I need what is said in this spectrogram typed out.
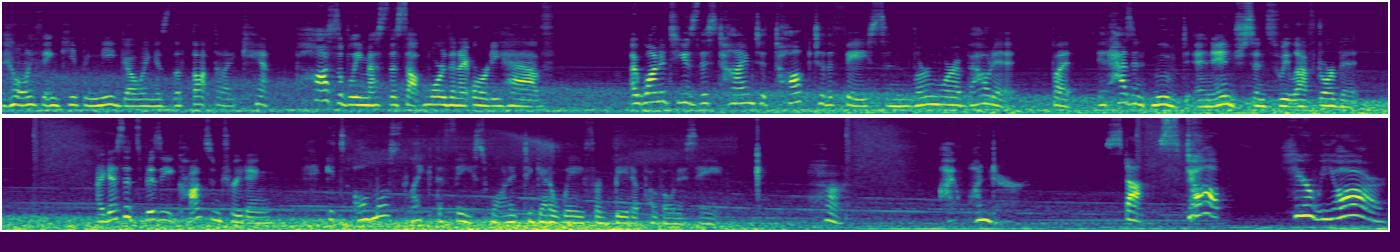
the only thing keeping me going is the thought that I can't possibly mess this up more than I already have. I wanted to use this time to talk to the face and learn more about it, but it hasn't moved an inch since we left orbit. I guess it's busy concentrating. It's almost like the face wanted to get away from Beta Pavonis 8. Huh. I wonder. Stop. Stop! Here we are!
